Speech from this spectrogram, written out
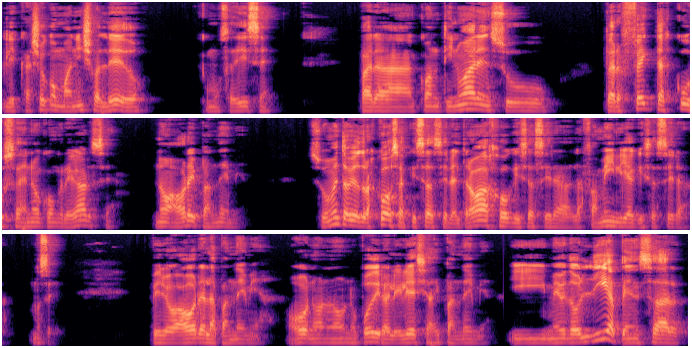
les cayó como anillo al dedo, como se dice, para continuar en su perfecta excusa de no congregarse. No, ahora hay pandemia. Su momento había otras cosas, quizás era el trabajo, quizás era la familia, quizás era, no sé. Pero ahora la pandemia. Oh, no, no, no puedo ir a la iglesia, hay pandemia. Y me dolía pensar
